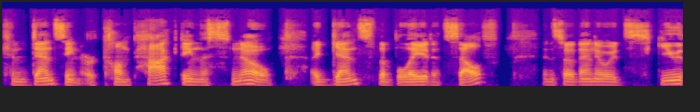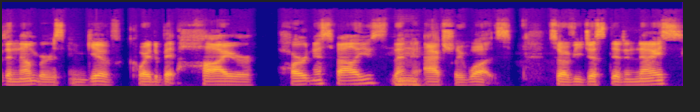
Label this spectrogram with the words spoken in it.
condensing or compacting the snow against the blade itself. And so then it would skew the numbers and give quite a bit higher hardness values than mm. it actually was. So if you just did a nice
